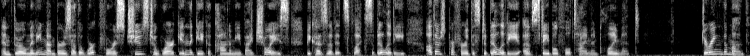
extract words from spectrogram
And though many members of the workforce choose to work in the gig economy by choice because of its flexibility, others prefer the stability of stable full time employment. During the month,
